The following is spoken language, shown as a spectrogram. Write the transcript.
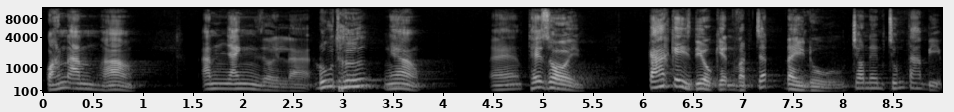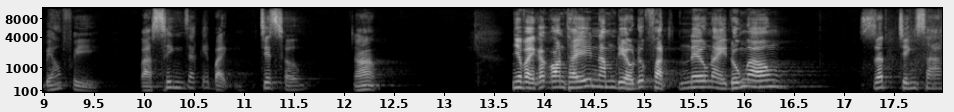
quán ăn không? ăn nhanh rồi là đủ thứ nghe không Đấy, thế rồi các cái điều kiện vật chất đầy đủ cho nên chúng ta bị béo phì và sinh ra cái bệnh chết sớm. Đó. như vậy các con thấy năm điều đức phật nêu này đúng không? Rất chính xác.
